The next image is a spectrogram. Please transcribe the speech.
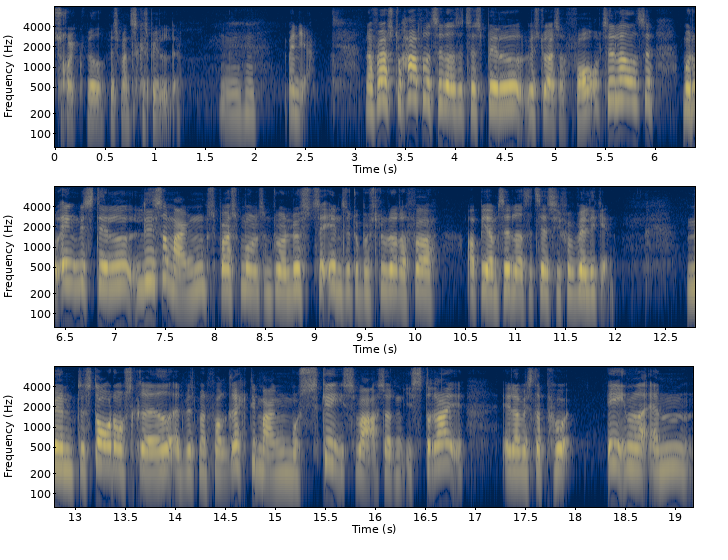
tryg ved, hvis man skal spille det. Mm-hmm. Men ja. Når først du har fået tilladelse til at spille, hvis du altså får tilladelse, må du egentlig stille lige så mange spørgsmål, som du har lyst til, indtil du beslutter dig for at bede om tilladelse til at sige farvel igen. Men det står dog skrevet, at hvis man får rigtig mange måske-svar sådan i streg, eller hvis der på en eller anden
